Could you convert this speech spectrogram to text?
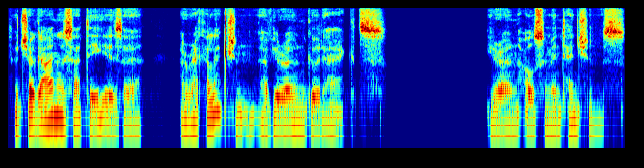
So Chagganusati is a, a recollection of your own good acts, your own wholesome intentions.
